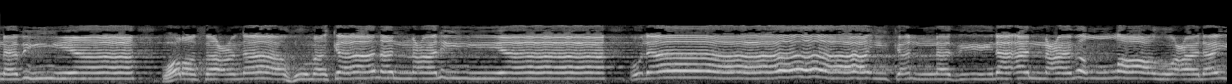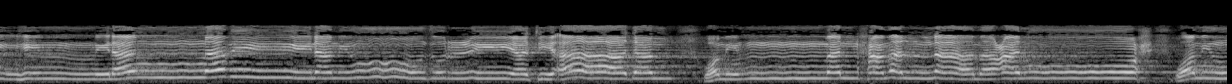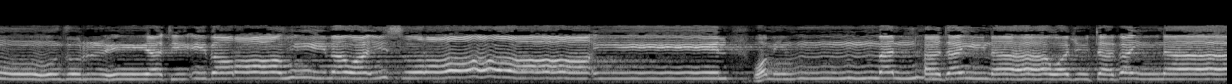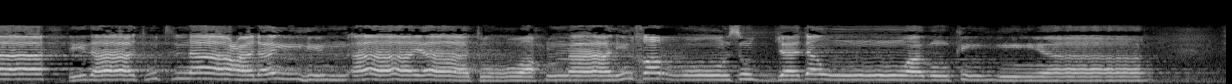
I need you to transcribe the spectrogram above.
نبيا ورفعناه مكانا عليا. أولئك الذين أنعم الله عليهم من النبيين من ذرية آدم وممن حملنا مع نوح ومن ذرية إبراهيم وإسرائيل وممن هدينا واجتبينا إذا تتلى عليهم آيات الرحمن خروا سجدا وبكيا.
